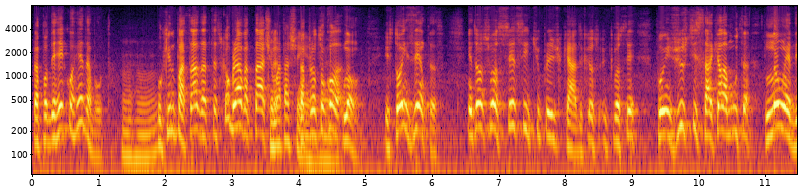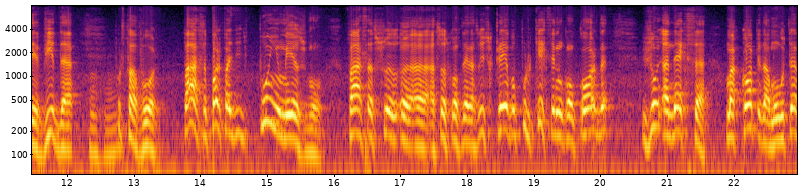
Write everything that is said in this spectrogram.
para poder recorrer da multa. Porque no passado até se cobrava taxa. Uhum. Tinha uma taxinha, Para protocolar. Não, estão isentas. Então, se você se sentiu prejudicado, que, que você foi injustiçado, aquela multa não é devida, Uhum. por favor, faça, pode fazer de punho mesmo. Faça as suas, ah, ah, as suas considerações, escreva porquê que você não concorda, anexa uma cópia da multa,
